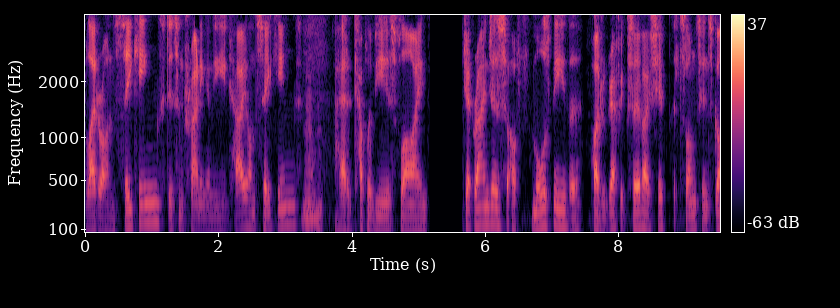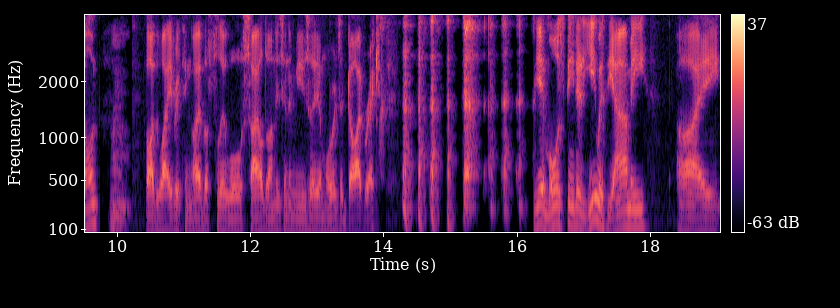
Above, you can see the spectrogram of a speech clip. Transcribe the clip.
later on Sea Kings, did some training in the UK on Sea Kings. Mm. I had a couple of years flying Jet Rangers off Moresby, the hydrographic survey ship that's long since gone. Mm. By the way, everything I ever flew or sailed on is in a museum or is a dive wreck. Yeah, Moresby did a year with the Army. I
